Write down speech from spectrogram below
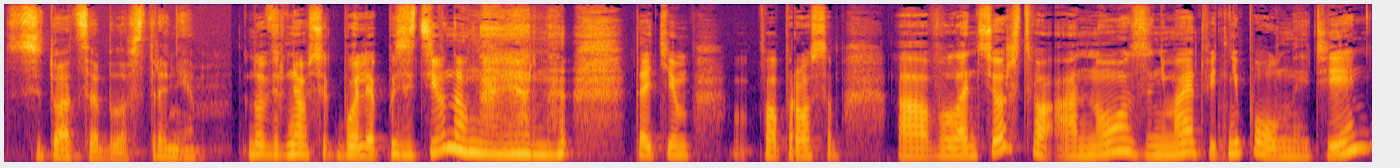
ситуация была в стране. Но вернемся к более позитивным, наверное, таким вопросам. А волонтерство, оно занимает ведь не полный день,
